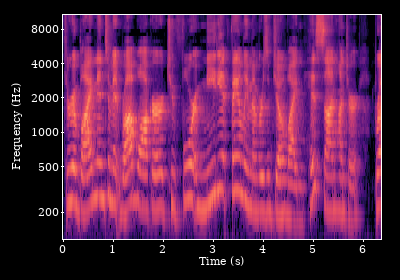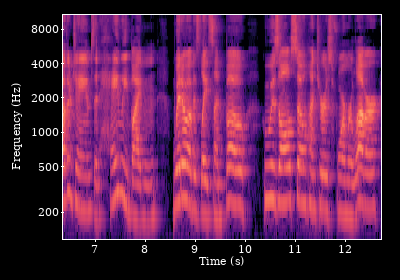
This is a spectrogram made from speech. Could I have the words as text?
through a Biden intimate Rob Walker to four immediate family members of Joe Biden, his son Hunter, brother James, and Hallie Biden, widow of his late son Beau, who is also Hunter's former lover.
